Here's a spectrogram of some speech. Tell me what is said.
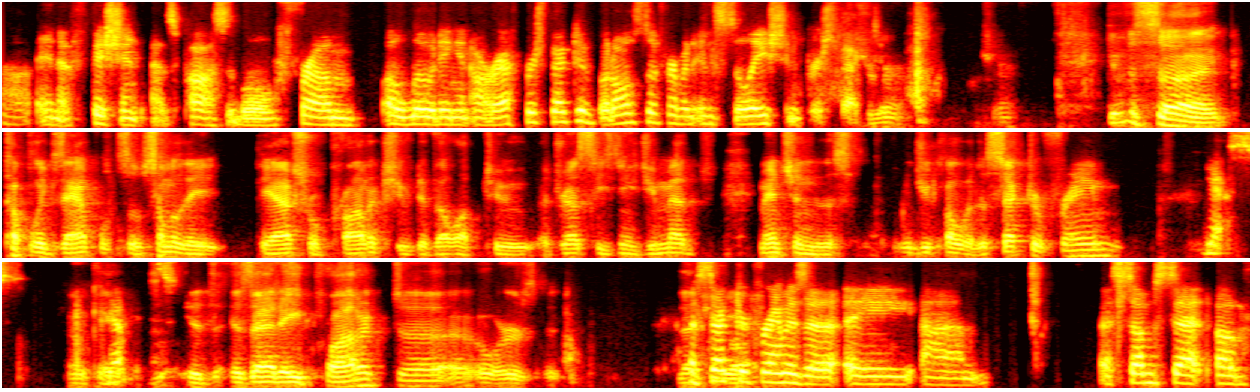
uh, and efficient as possible from a loading and RF perspective, but also from an installation perspective. Sure. Give us a couple examples of some of the, the actual products you've developed to address these needs. You met, mentioned this, would you call it a sector frame? Yes. Okay. Yep. Is, is that a product uh, or is it a sector frame is a, a, um, a subset of,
